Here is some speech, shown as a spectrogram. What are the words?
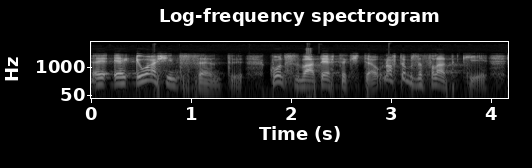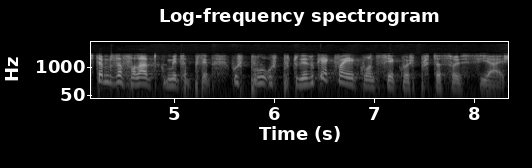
é, eu acho interessante, quando se debate esta questão, nós estamos a falar de quê? Estamos a falar documento, por exemplo, os, os, portugueses, o que é que vai acontecer com as prestações sociais?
